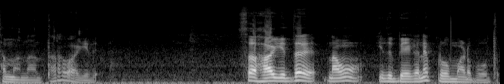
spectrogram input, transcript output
ಸಮಾನಾಂತರವಾಗಿದೆ. ಸೊ ಹಾಗಿದ್ದರೆ ನಾವು ಇದು ಬೇಗನೆ ಪ್ರೂವ್ ಮಾಡ್ಬೋದು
